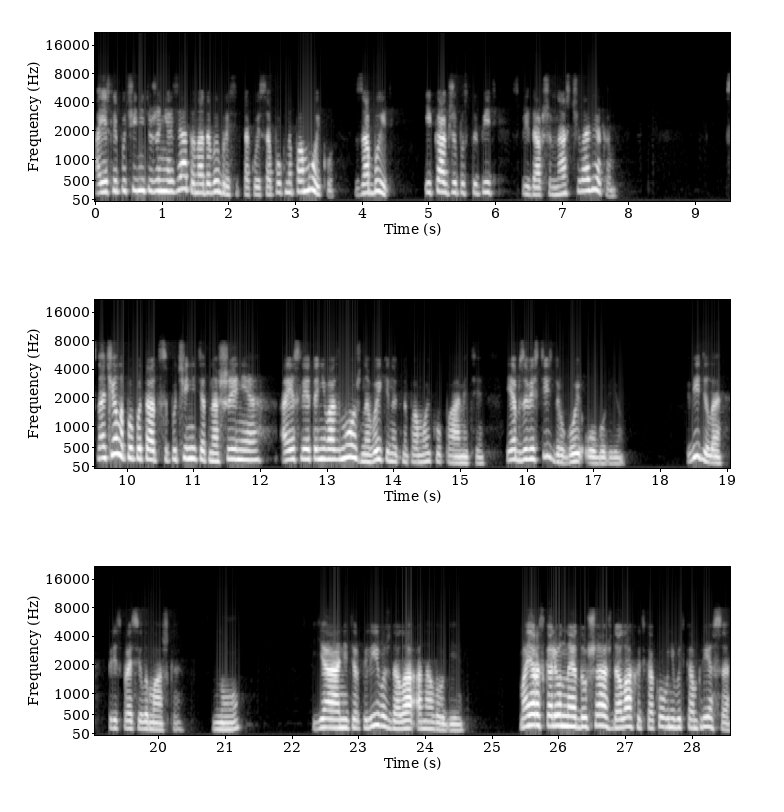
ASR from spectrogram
А если починить уже нельзя, то надо выбросить такой сапог на помойку забыть. И как же поступить с предавшим нас человеком? Сначала попытаться починить отношения, а если это невозможно, выкинуть на помойку памяти и обзавестись другой обувью. Видела? переспросила Машка. Ну, я нетерпеливо ждала аналогии. Моя раскаленная душа ждала хоть какого-нибудь компресса,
